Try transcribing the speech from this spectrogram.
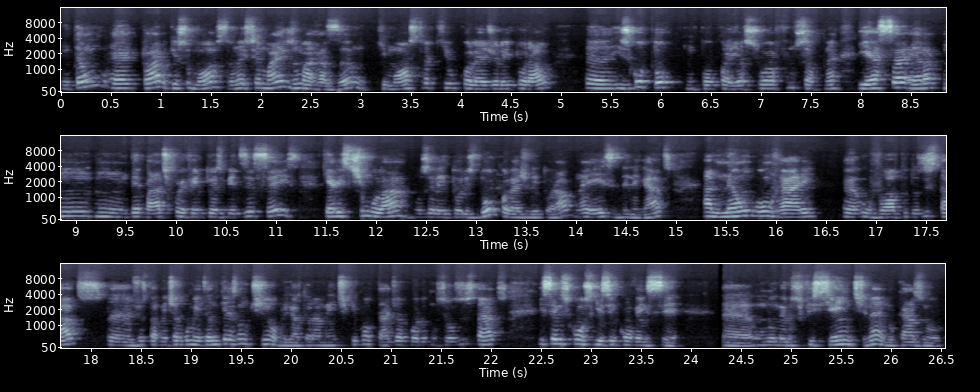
Então, é claro que isso mostra, né, isso é mais uma razão que mostra que o colégio eleitoral uh, esgotou um pouco aí a sua função, né? E essa era um, um, debate que foi feito em 2016, que era estimular os eleitores do colégio eleitoral, né, esses delegados, a não honrarem uh, o voto dos estados, uh, justamente argumentando que eles não tinham obrigatoriamente que votar de acordo com seus estados, e se eles conseguissem convencer um número suficiente, né, no caso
